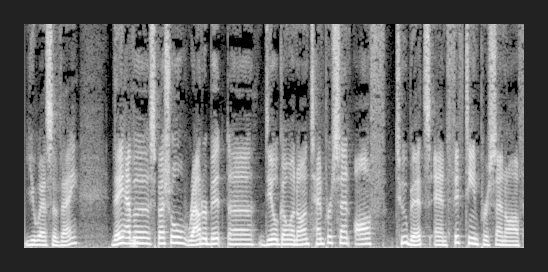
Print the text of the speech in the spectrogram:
U.S. of A., they have a special router bit uh, deal going on: ten percent off two bits and fifteen percent off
